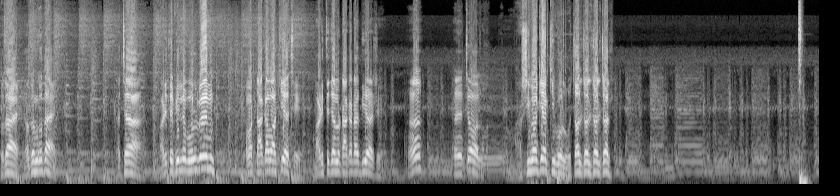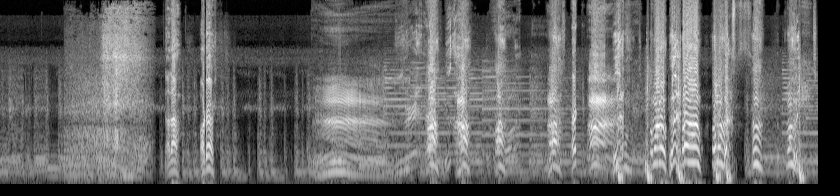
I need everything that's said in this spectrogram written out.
কোথায়? রতন কোথায়? আচ্ছা বাড়িতে ফিরলে বলবেন, আমার টাকা বাকি আছে। বাড়িতে যেন টাকাটা দিয়ে আসে। হ্যাঁ? চল। মাসিমাকে আর কি বলব? চল চল চল চল। দাদা অর্ডার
